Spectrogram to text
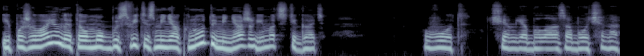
и, пожелая он этого, мог бы свить из меня кнут и меня же им отстегать. Вот чем я была озабочена.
